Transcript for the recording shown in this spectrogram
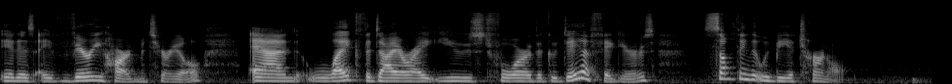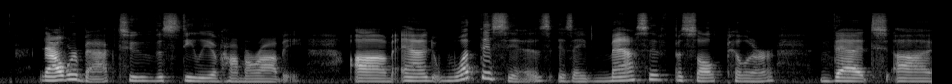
it is a very hard material. And like the diorite used for the Gudea figures, something that would be eternal. Now we're back to the Stele of Hammurabi. Um, and what this is, is a massive basalt pillar that uh,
